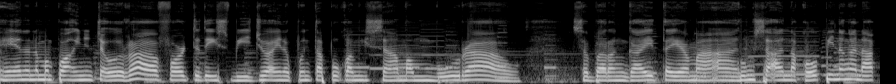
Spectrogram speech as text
Ayan na naman po ang inyong tsaura. For today's video ay nagpunta po kami sa Mamburao sa barangay Tayamaan kung saan ako pinanganak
